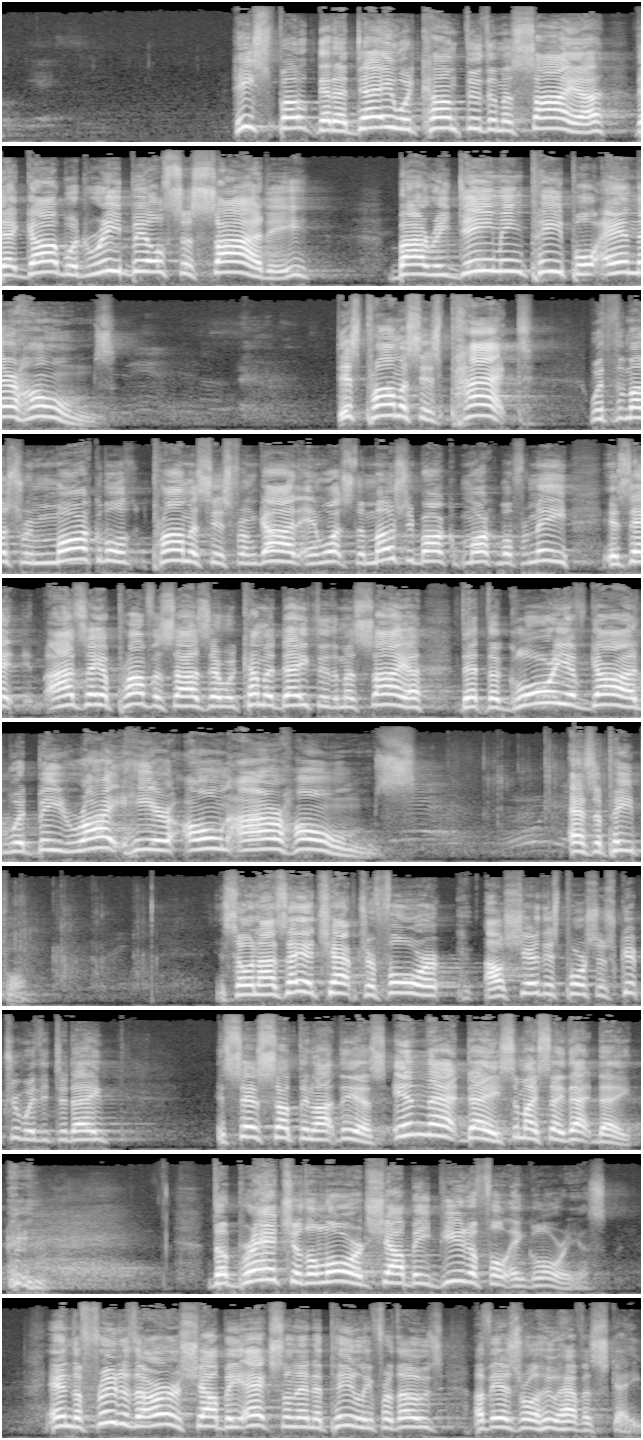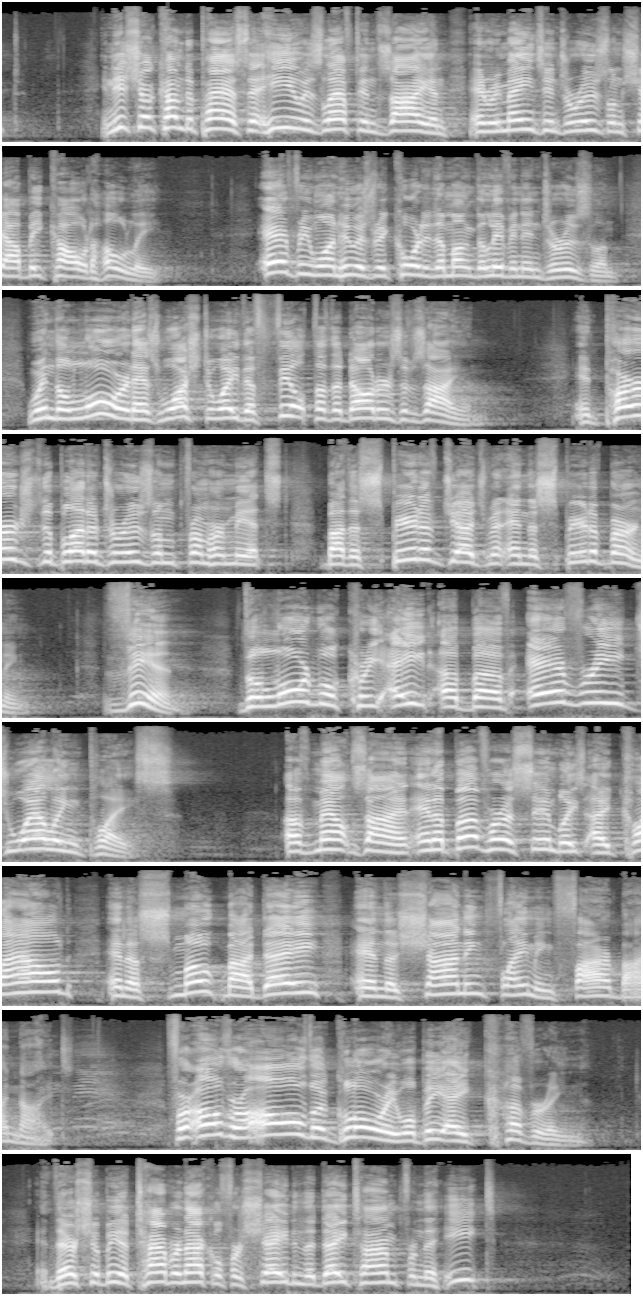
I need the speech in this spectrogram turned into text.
He spoke that a day would come through the Messiah that God would rebuild society by redeeming people and their homes. This promise is packed with the most remarkable promises from God. And what's the most remarkable for me is that Isaiah prophesies there would come a day through the Messiah that the glory of God would be right here on our homes as a people. And so in Isaiah chapter 4, I'll share this portion of scripture with you today. It says something like this In that day, somebody say that day, the branch of the Lord shall be beautiful and glorious, and the fruit of the earth shall be excellent and appealing for those of Israel who have escaped. And it shall come to pass that he who is left in Zion and remains in Jerusalem shall be called holy. Everyone who is recorded among the living in Jerusalem. When the Lord has washed away the filth of the daughters of Zion and purged the blood of Jerusalem from her midst, by the spirit of judgment and the spirit of burning, then the Lord will create above every dwelling place of Mount Zion and above her assemblies a cloud and a smoke by day and the shining flaming fire by night. For over all the glory will be a covering. And there shall be a tabernacle for shade in the daytime from the heat,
